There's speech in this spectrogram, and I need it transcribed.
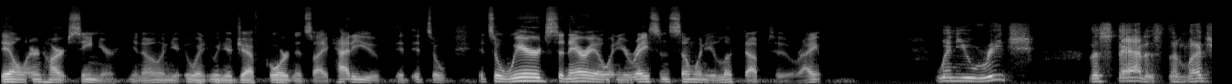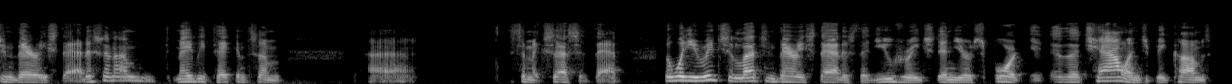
Dale Earnhardt Sr. You know, and you, when, when you're Jeff Gordon, it's like, how do you? It, it's a it's a weird scenario when you're racing someone you looked up to, right? When you reach the status, the legendary status, and I'm maybe taking some uh, some excess at that, but when you reach the legendary status that you've reached in your sport, it, the challenge becomes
